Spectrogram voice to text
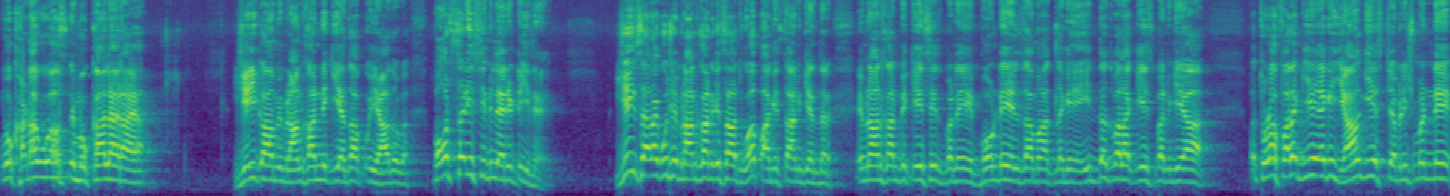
वो खड़ा हुआ, उसने मुक्का लहराया। यही काम इमरान खान ने किया था, आपको याद होगा। बहुत सारी सिमिलैरिटीज हैं। यही सारा कुछ इमरान खान के साथ हुआ पाकिस्तान के अंदर। इमरान खान पे केसेस बने, भोंडे इल्ज़ाम लगे, इद्दत वाला केस बन गया। पर थोड़ा फ़र्क यह है कि यहाँ की एस्टेब्लिशमेंट ने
